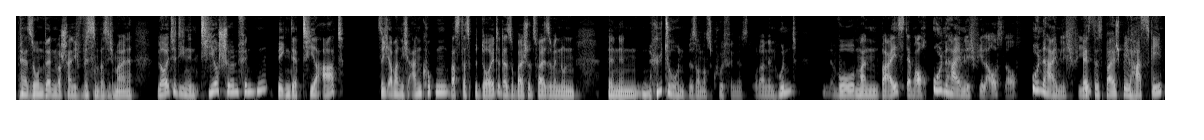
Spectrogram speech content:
Personen werden wahrscheinlich wissen, was ich meine. Leute, die ein Tier schön finden, wegen der Tierart, sich aber nicht angucken, was das bedeutet. Also beispielsweise, wenn du einen, einen Hütehund besonders cool findest oder einen Hund, wo man weiß, der braucht unheimlich viel Auslauf, unheimlich viel. Bestes Beispiel Husky.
